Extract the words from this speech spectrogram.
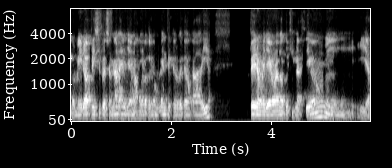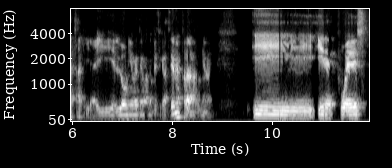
lo miro a principio de semana y ya más o menos tengo en mente qué es lo que tengo cada día. pero me llega una notificación y, y ya está. Y ahí es lo único que tengo notificaciones para las reuniones. Y, después,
